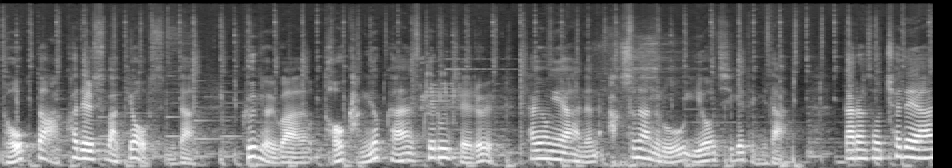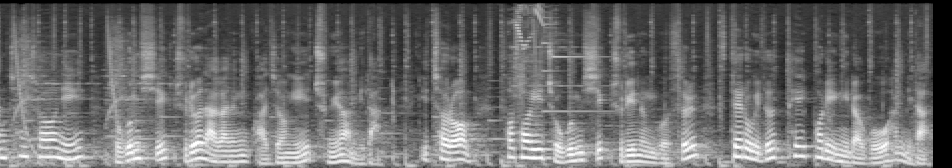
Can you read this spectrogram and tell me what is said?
더욱더 악화될 수밖에 없습니다. 그 결과 더 강력한 스테로이드 젤을 사용해야 하는 악순환으로 이어지게 됩니다. 따라서 최대한 천천히 조금씩 줄여나가는 과정이 중요합니다. 이처럼 서서히 조금씩 줄이는 것을 스테로이드 테이퍼링이라고 합니다.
